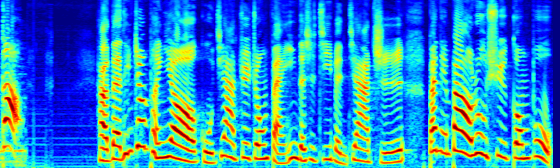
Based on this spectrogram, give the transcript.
告。好的，听众朋友，股价最终反映的是基本价值。半年报陆续公布，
